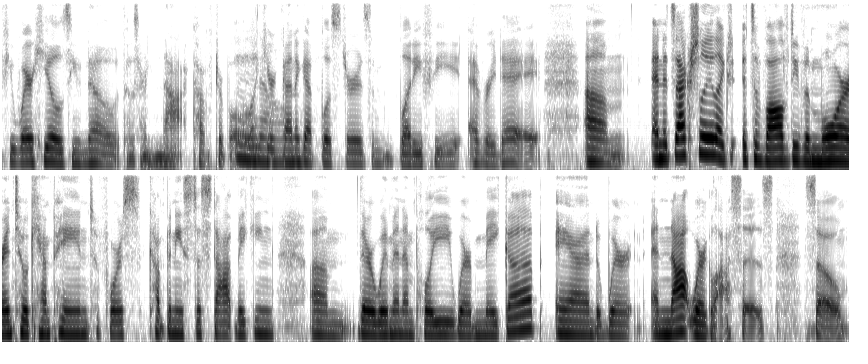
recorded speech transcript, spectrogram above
if you wear heels, you know those are not comfortable. Like you're gonna get blisters and bloody feet every day. Um, and it's actually like it's evolved even more into a campaign to force companies to stop making um, their women employee wear makeup and wear and not wear glasses. So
